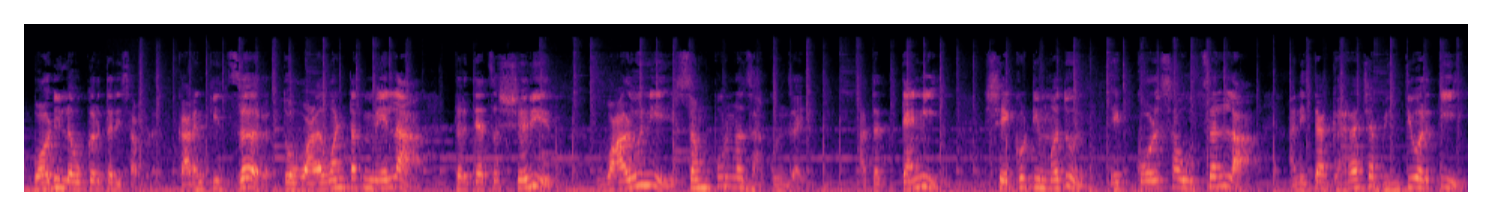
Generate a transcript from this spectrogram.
बॉडी लवकर तरी सापडत कारण की जर तो वाळवंटात मेला तर त्याचं शरीर वाळूनी संपूर्ण झाकून जाईल. आता त्यांनी शेकोटीमधून एक कोळसा उचलला आणि त्या घराच्या भिंतीवरती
